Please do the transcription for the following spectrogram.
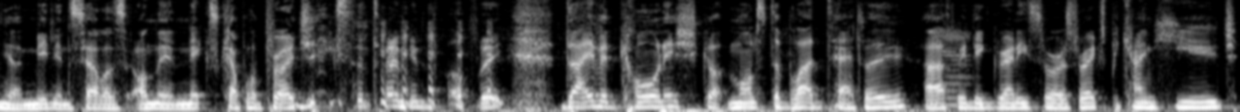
you know million sellers on their next couple of projects that don't involve me. David Cornish got Monster Blood tattoo after we Yeah. did Grannysaurus Rex, became huge.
